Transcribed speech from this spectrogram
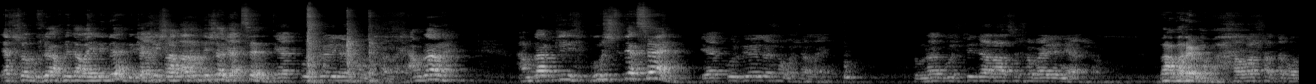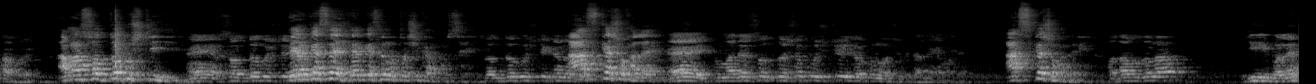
একশোর উপরে আপনি জ্বালাই দিবেন এটা কি সাধারণ বিষয় দেখছেন? এক ফুট হইলে সমস্যা নাই। আমরা আমরা কি গোষ্ঠী দেখছেন? এক কোটি হইলে সমস্যা নাই। তোমরা গোষ্ঠী যারা আছে সবাই নিয়ে আসো। বাবারে বাবা। সবার সাথে কথা কই আমার সদ্য গোষ্ঠী। হ্যাঁ চোদ্দ গোষ্ঠী হের গেছে মতো স্বীকার করছে। চোদ্দ গোষ্ঠী কেন? আজকে সকালে। এই তোমাদের চোদ্দশো গোষ্ঠী হইলেও কোনো অসুবিধা নেই আমাদের। আজকে সকালে। কথা বুঝো না? জি বলেন।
